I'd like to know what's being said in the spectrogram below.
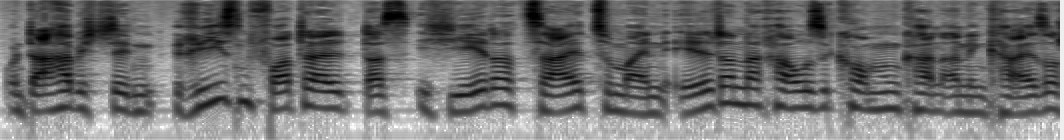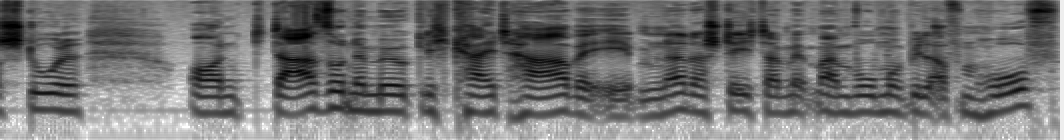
Und da habe ich den riesen Vorteil, dass ich jederzeit zu meinen Eltern nach Hause kommen kann an den Kaiserstuhl und da so eine Möglichkeit habe eben. Ne? Da stehe ich dann mit meinem Wohnmobil auf dem Hof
